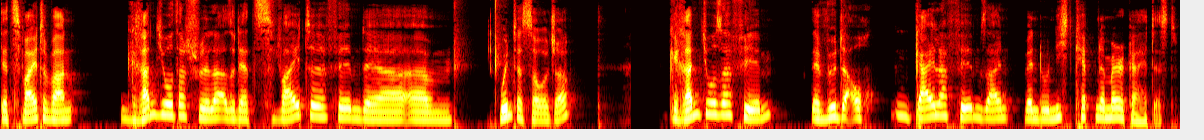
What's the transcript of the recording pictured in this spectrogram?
Der zweite war ein grandioser Thriller, also der zweite Film der ähm, Winter Soldier. Grandioser Film, der würde auch ein geiler Film sein, wenn du nicht Captain America hättest.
